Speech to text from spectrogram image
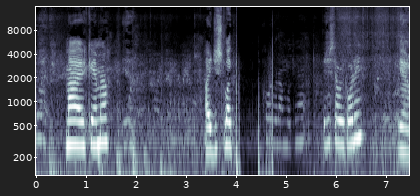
What? My camera? Yeah. I just like record what I'm looking at. Is it still recording? Yeah.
